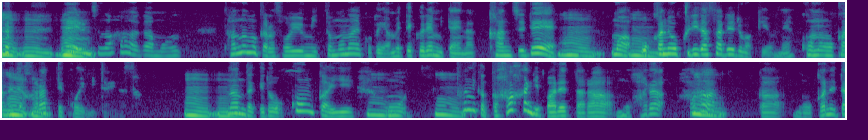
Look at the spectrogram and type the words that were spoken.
ん。うん。でうちの母がもう頼むからそういうみっともないことやめてくれみたいな感じで、うん。まあ、うんお金を繰り出されるわけよねこのお金で払ってこいみたいなさ、うん。なんだけど今回もううん。とにかく母にバレたらもう腹母がもうお金出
